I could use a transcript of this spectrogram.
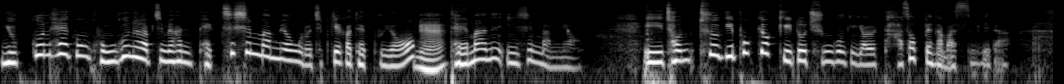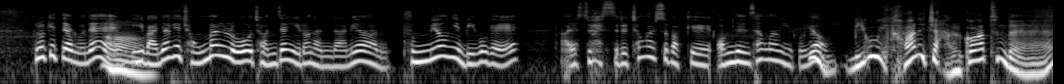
육군, 해군, 공군을 합치면 한 170만 명으로 집계가 됐고요. 예. 대만은 20만 명. 이 전투기 폭격기도 중국이 15배나 맞습니다. 그렇기 때문에 아. 이 만약에 정말로 전쟁이 일어난다면 분명히 미국에 SOS를 청할 수밖에 없는 상황이고요. 미국이 가만히 있지 않을 것 같은데.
